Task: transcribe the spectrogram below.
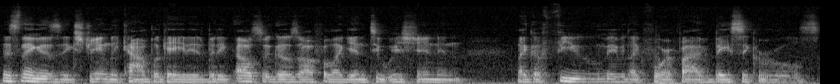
this thing is extremely complicated, but it also goes off of like intuition and like a few, maybe like four or five basic rules.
